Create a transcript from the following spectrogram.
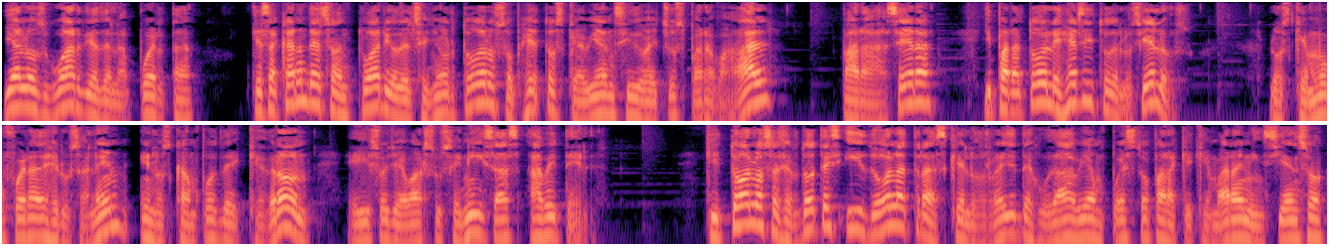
y a los guardias de la puerta que sacaran del santuario del Señor todos los objetos que habían sido hechos para Baal, para Acera y para todo el ejército de los cielos. Los quemó fuera de Jerusalén en los campos de Quedrón e hizo llevar sus cenizas a Betel. Quitó a los sacerdotes idólatras que los reyes de Judá habían puesto para que quemaran incienso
